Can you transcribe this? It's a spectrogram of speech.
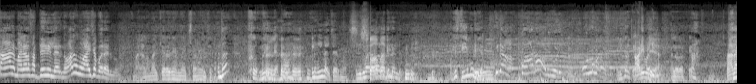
താഴെ മലയാളം സബ്ജക്റ്റ് ഇല്ലായിരുന്നു. അതൊന്ന് വായിച്ചാ പോരായിരുന്നു. മലയാളം വായിക്കാതെ എന്നെ എക്സാം എന്താ? ഒന്നുമില്ല. നീ വായിച്ചായിരുന്നു? പക്ഷെ സീൻ പൊളിയാ. അടിപൊളി. ഒന്നും പറയാം എനിക്കൊക്കെ. അടിപൊളിയാ. ഹലോ അതാ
